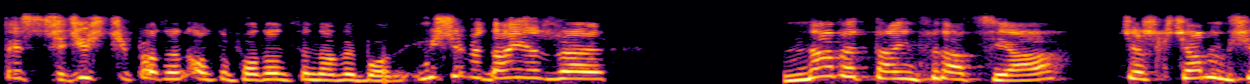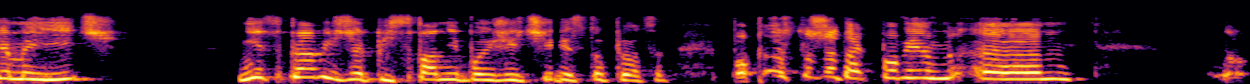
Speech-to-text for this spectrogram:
to jest 30% osób chodzących na wybory. I mi się wydaje, że nawet ta inflacja, chociaż chciałbym się mylić, nie sprawi, że PiS spadnie poniżej 30%. Po prostu, że tak powiem, em, no,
